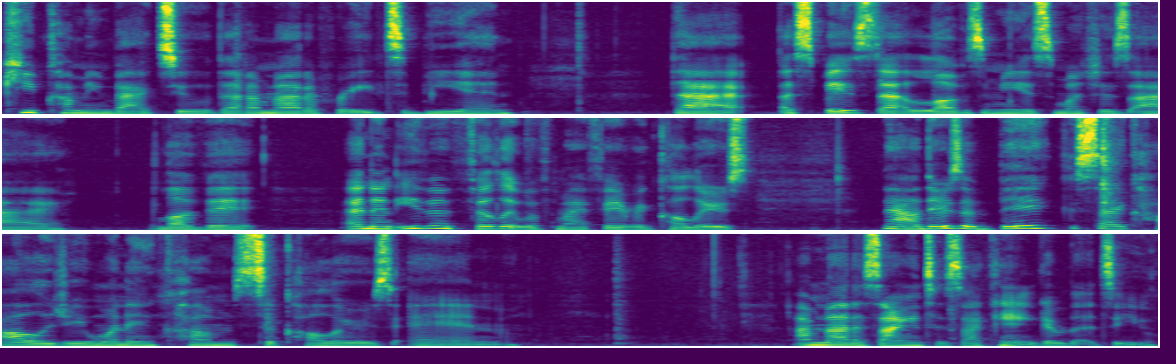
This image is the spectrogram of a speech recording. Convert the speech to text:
keep coming back to, that I'm not afraid to be in, that a space that loves me as much as I love it, and then even fill it with my favorite colors. Now, there's a big psychology when it comes to colors, and I'm not a scientist, I can't give that to you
